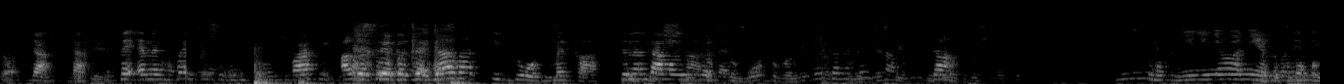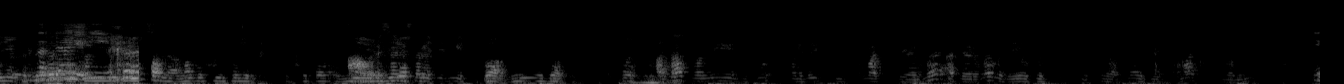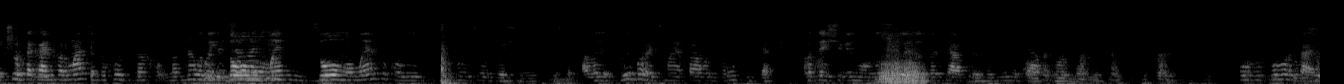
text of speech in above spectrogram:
Да. Да, да. Це НСП, ті, що будуть голосувати. Але треба заява і довідка. Це на самоізоляцію. Тобто в суботу вони ще в реєстрі будуть отримати точний список? В суботу. За а не вони самі ставлять да. А так вони ну, передають цю інформацію ДРВ, а ДРВ видає уточнені списки на основі цієї інформації, хто на дому. Якщо така інформація доходить надходить до на моменту, до моменту, коли уточнений список. Але виборець має право звернутися про те, що він голосує до 20-ї години А так п'ятниці. роздалі там, роздалі. Пог- Погортай.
